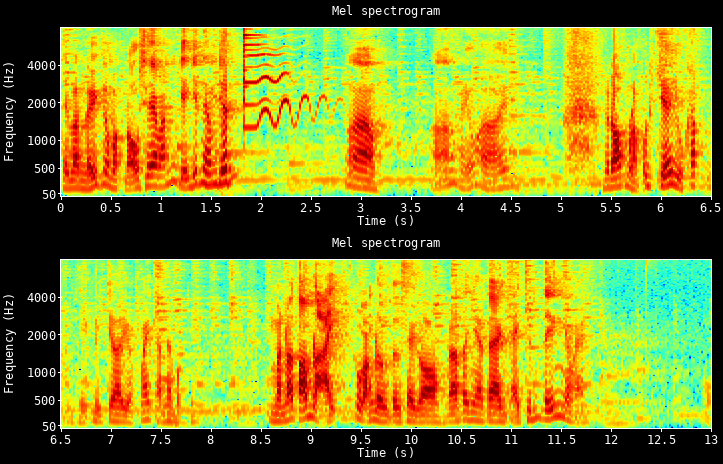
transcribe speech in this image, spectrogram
Thì bạn nghĩ cái mật độ xe bắn vậy dính hay không dính? Đúng không? Đó, hiểu rồi. Cái đó cũng làm ức chế du khách bạn thiệt đi chơi gặp mấy cảnh này bực. Mình nói tóm lại, cái quãng đường từ sài gòn ra tới nha trang chạy 9 tiếng nha bạn. Ồ,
